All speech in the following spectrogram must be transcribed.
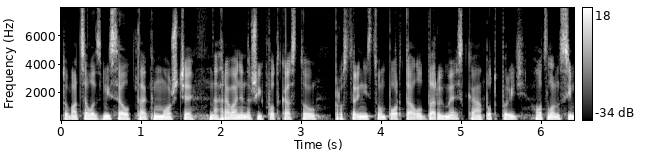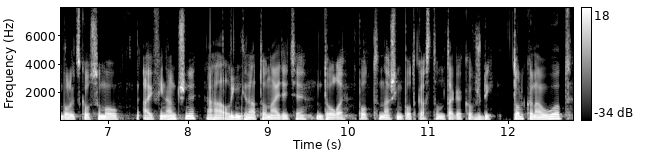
to má celé zmysel, tak môžete nahrávanie našich podcastov prostredníctvom portálu Darujme.sk podporiť hoď len symbolickou sumou aj finančne a link na to nájdete dole pod našim podcastom podcastom, tak ako vždy. Toľko na úvod.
